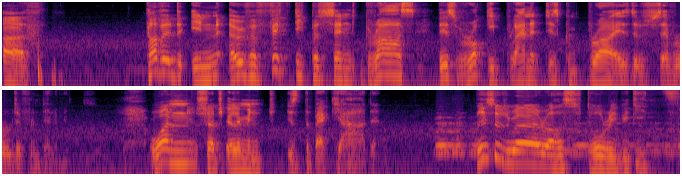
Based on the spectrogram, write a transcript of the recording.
Earth. Covered in over 50% grass, this rocky planet is comprised of several different elements. One such element is the backyard. This is where our story begins,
